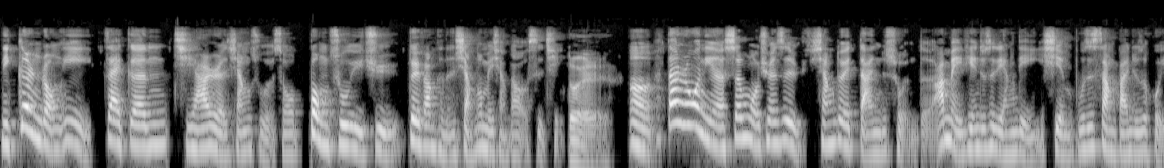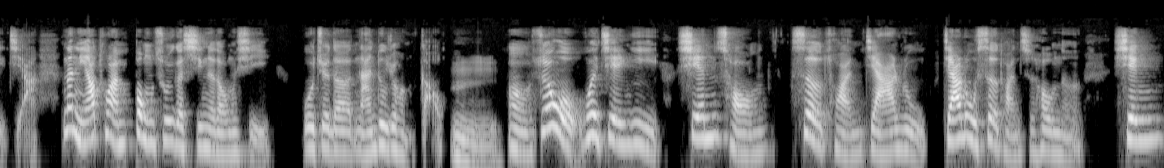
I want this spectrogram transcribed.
你更容易在跟其他人相处的时候蹦出一句对方可能想都没想到的事情。对，嗯，但如果你的生活圈是相对单纯的，啊，每天就是两点一线，不是上班就是回家，那你要突然蹦出一个新的东西，我觉得难度就很高。嗯嗯，所以我会建议先从。社团加入，加入社团之后呢，先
